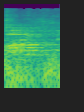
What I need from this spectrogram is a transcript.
Wow.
